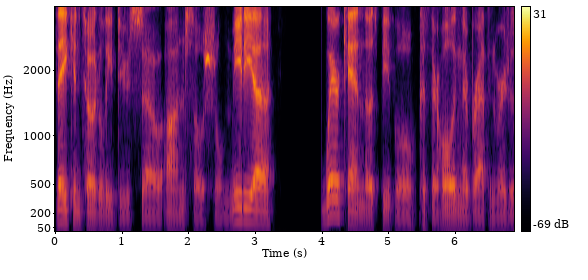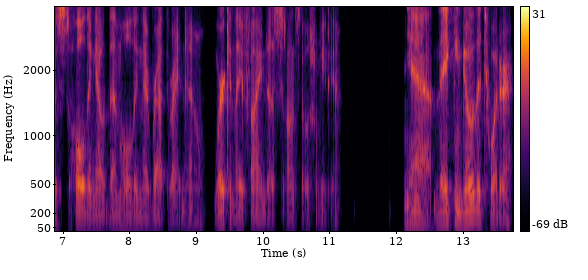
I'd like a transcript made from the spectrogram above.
they can totally do so on social media. Where can those people, because they're holding their breath and we're just holding out them holding their breath right now, where can they find us on social media? Yeah, they can go to Twitter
